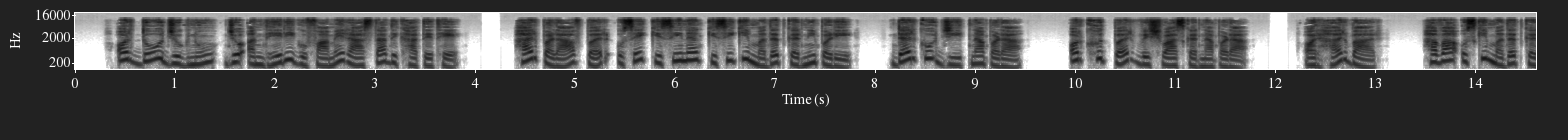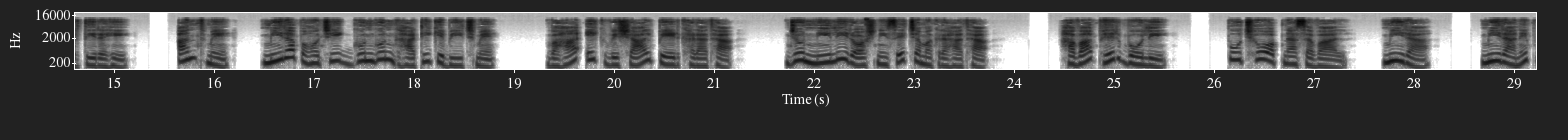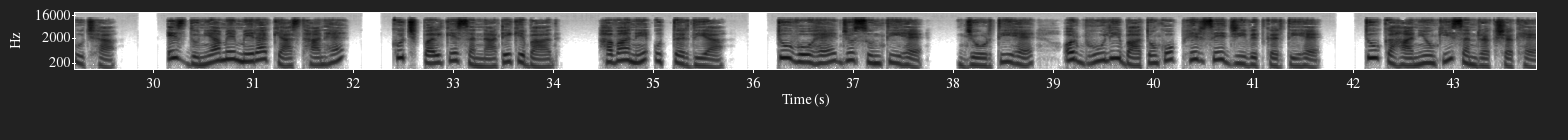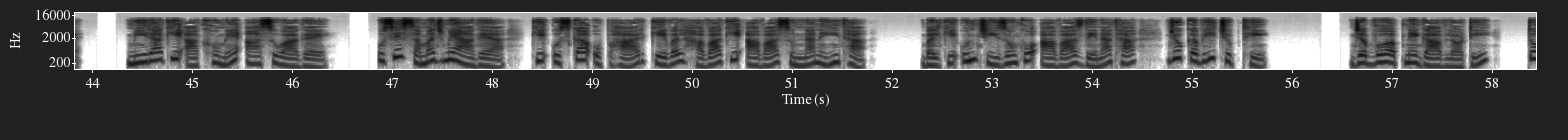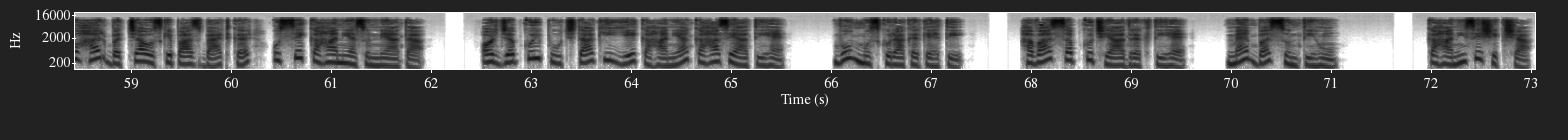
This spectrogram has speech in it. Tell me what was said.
और दो जुगनू जो अंधेरी गुफा में रास्ता दिखाते थे। हर पड़ाव पर उसे किसी न किसी की मदद करनी पड़ी, डर को जीतना पड़ा, और खुद पर विश्वास करना पड़ा, और हर बार हवा उसकी मदद करती रही। अंत में मीरा पहुँची गुनगुन घाटी के बीच में। वहाँ एक विशाल पेड़ खड़ा था, जो नीली रोशनी से चमक रहा था। हवा फिर बोली, पूछो अपना सवाल, मीरा। मीरा ने पूछा, इस दुनिया में मेरा क्या स्थान है? कुछ पल के सन्नाटे के बाद हवा ने उत्तर दिया, तू वो है जो सुनती है, जोड़ती है और भूली बातों को फिर से जीवित करती है। तू कहानियों की संरक्षक है। मीरा की आँखों में आँसू आ गए। उसे समझ में आ गया कि उसका उपहार केवल हवा की आवाज़ सुनना नहीं था, बल्कि उन चीज़ों को आवाज़ देना था जो कभी चुप थी। जब वो अपने गाँव लौटी तो हर बच्चा उसके पास बैठकर उससे कहानियाँ सुनने आता, और जब कोई पूछता कि ये कहानियाँ कहाँ से आती हैं, वो मुस्कुराकर कहती, हवा सब कुछ याद रखती है, मैं बस सुनती हूँ। कहानी से शिक्षा।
